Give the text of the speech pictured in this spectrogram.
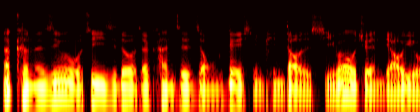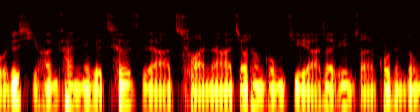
那可能是因为我自己一直都有在看这种类型频道的习惯，我觉得很疗愈。我就喜欢看那个车子啊、船啊、交通工具啊，在运转的过程中，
